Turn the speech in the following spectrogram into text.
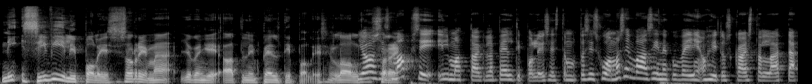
Niin, siviilipoliisi, sori, mä jotenkin ajattelin peltipoliisi, lol, Joo, siis sorry. mapsi ilmoittaa kyllä peltipoliisista, mutta siis huomasin vaan siinä, kun vein ohituskaistalla, että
